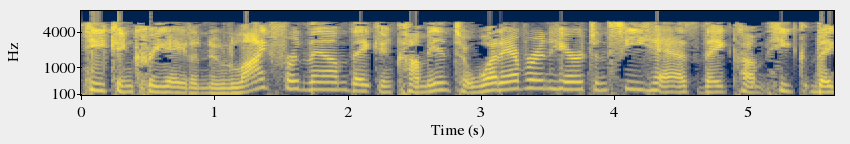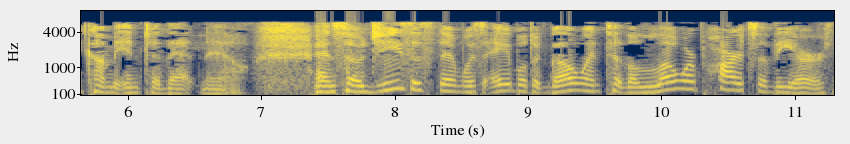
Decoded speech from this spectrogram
He can create a new life for them. They can come into whatever inheritance he has. They come, he, they come into that now. And so Jesus then was able to go into the lower parts of the earth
